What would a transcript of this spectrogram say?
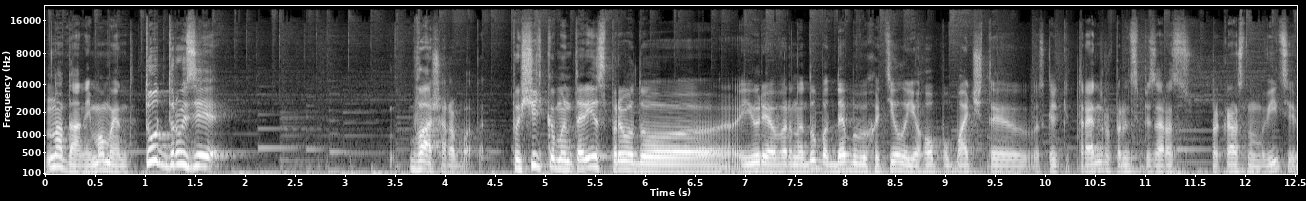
на даний момент. Тут, друзі, ваша робота. Пишіть коментарі з приводу Юрія Вернедуба, де би ви хотіли його побачити, оскільки тренер, в принципі, зараз в прекрасному віці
